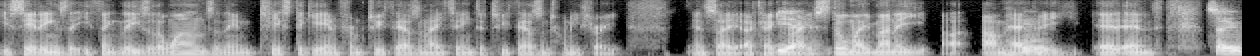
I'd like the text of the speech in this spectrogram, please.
your settings that you think these are the ones and then test again from 2018 to 2023 and say okay great yeah. still made money i'm hmm. happy mm. and, and, so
